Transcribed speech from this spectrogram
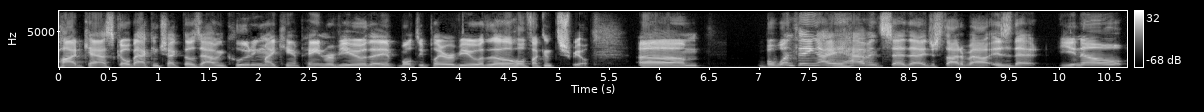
podcasts. Go back and check those out, including my campaign review, the multiplayer review, the whole fucking spiel. Um, but one thing I haven't said that I just thought about is that you know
